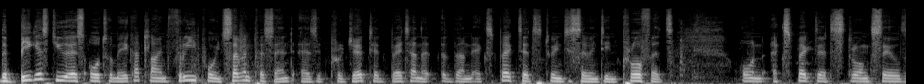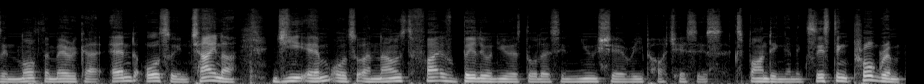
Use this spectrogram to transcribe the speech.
The biggest U.S. automaker climbed 3.7% as it projected better than expected 2017 profits on expected strong sales in North America and also in China. GM also announced 5 billion US dollars in new share repurchases, expanding an existing program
